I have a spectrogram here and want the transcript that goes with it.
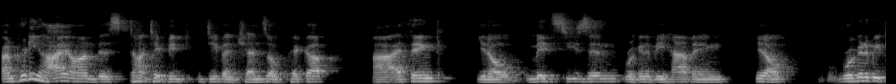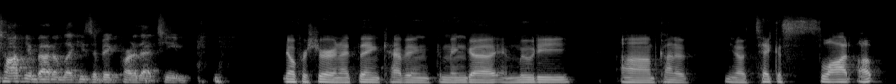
I'm pretty high on this Donte DiVincenzo pickup. Uh, I think you know mid-season we're going to be having you know we're going to be talking about him like he's a big part of that team. No, for sure, and I think having Kuminga and Moody um, kind of you know take a slot up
